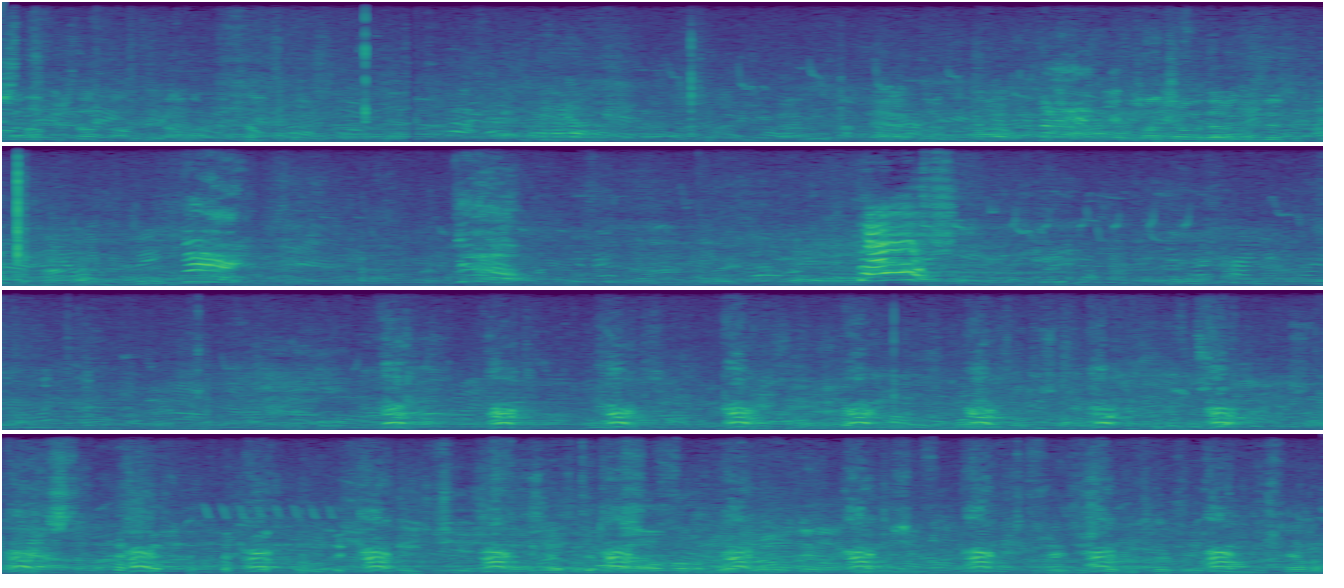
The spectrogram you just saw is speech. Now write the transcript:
Snap is dat komt. Ja, goed. Zal ik zo meteen ook eens doen? Dat is verhaal van een Dus heeft hij stemmen terug weer een ander stellen.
